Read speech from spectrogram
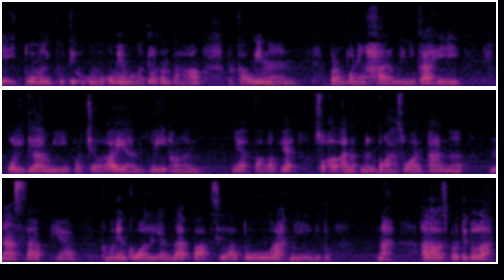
yaitu meliputi hukum-hukum yang mengatur tentang perkawinan, perempuan yang haram dinikahi, poligami, perceraian, lian, ya, talak ya, soal anak dan pengasuhan anak, nasab ya, kemudian kewalian bapak, silaturahmi gitu. Nah, hal-hal seperti itulah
